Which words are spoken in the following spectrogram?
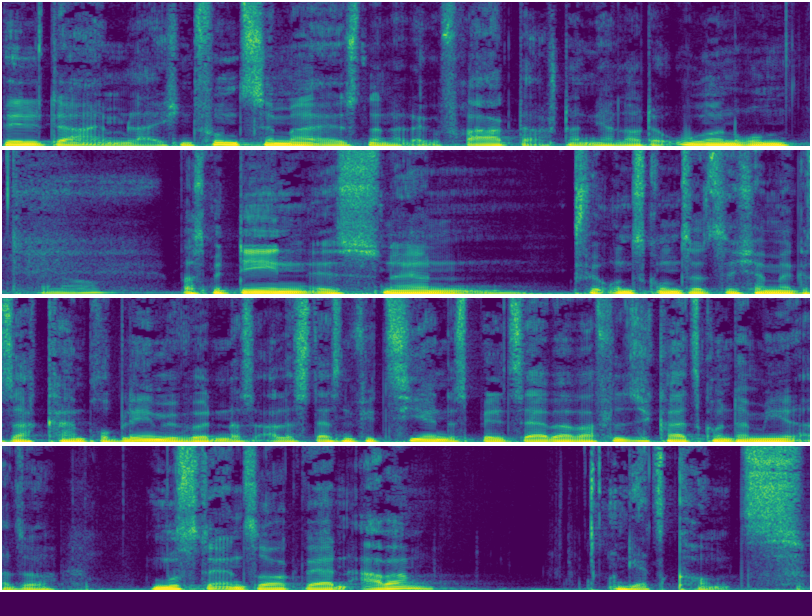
Bild da im Leichenfundzimmer ist. Und dann hat er gefragt, da standen ja lauter Uhren rum, Genau. was mit denen ist. Naja, und für uns grundsätzlich haben wir gesagt, kein Problem, wir würden das alles desinfizieren. Das Bild selber war flüssigkeitskontaminiert, also musste entsorgt werden. Aber, und jetzt kommt's.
